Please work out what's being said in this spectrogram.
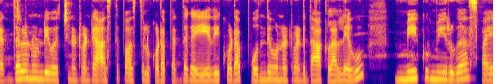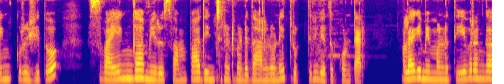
పెద్దల నుండి వచ్చినటువంటి ఆస్తిపాస్తులు కూడా పెద్దగా ఏది కూడా పొంది ఉన్నటువంటి దాఖలాలు లేవు. మీకు మీరుగా స్వయం కృషితో స్వయంగా మీరు సంపాదించినటువంటి దానిలోనే తృప్తిని వెతుక్కుంటారు. అలాగే మిమ్మల్ని తీవ్రంగా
